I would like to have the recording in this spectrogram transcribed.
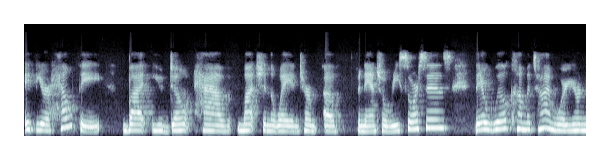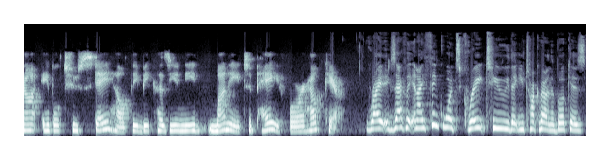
if you're healthy, but you don't have much in the way in terms of financial resources, there will come a time where you're not able to stay healthy because you need money to pay for health care. Right, exactly. And I think what's great too that you talk about in the book is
